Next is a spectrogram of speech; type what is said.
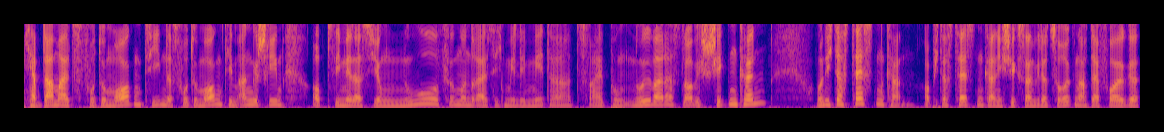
ich habe damals Fotomorgen-Team, das Fotomorgen-Team angeschrieben, ob sie mir das Yongnuo 35 mm 2.0 war das, glaube ich, schicken können und ich das testen kann. Ob ich das testen kann, ich schicke es dann wieder zurück nach der Folge,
